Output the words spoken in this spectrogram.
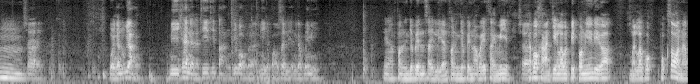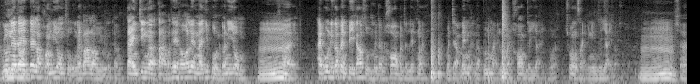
อืมใช่ เหมือนกันทุกอย่าง มีแค่เนี่ยแหละที่ที่ต่างที่บอกนั่นแหละมีกระเป๋าใส่เหรียญกับไม่มีนี่นะฝั่งหนึ่งจะเป็นใส่เหรียญฝั่งหนึ่งจะเป็นเอาไว้ใส่มีดใช่ แล้วพอขานเกียงเรามันปิดพอนี้ดีก็ เหมือนเราพกพกซ่อนนะครับรุ่นเนี้ยได้พกมีซ่อได้รับความนิยมสูงในบ้านเราอยู่เหมือนกันแต่จริงๆอะต่างประเทศเขาก็เล่นนะญี่ปุ่นก็นิยมอืมใช่ไอ้พวกนี้ก็เป็นปี 90 เหมือนกันข้อมันจะเล็กหน่อย มันจะไม่เหมือนแบบรุ่นใหม่รุ่นใหม่ข้อมันจะใหญ่ตรงนั้นช่วงใส่ตรงนี้มันจะใหญ่หน่อยอืมใช่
